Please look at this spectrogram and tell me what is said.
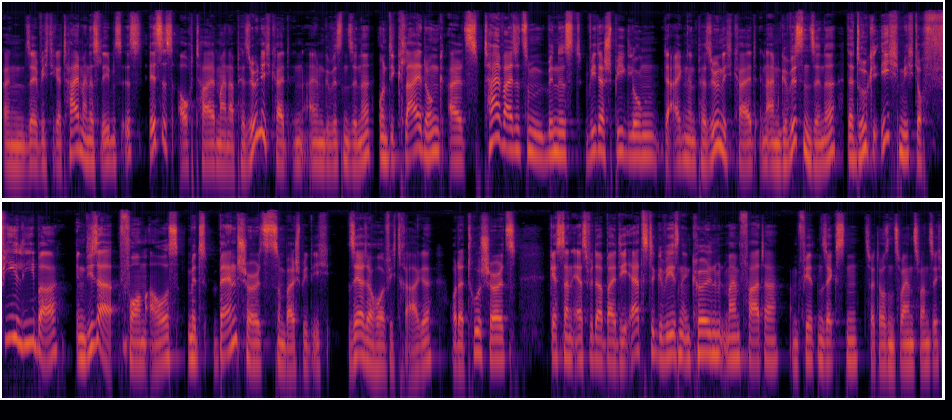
ein sehr wichtiger Teil meines Lebens ist, ist es auch Teil meiner Persönlichkeit in einem gewissen Sinne. Und die Kleidung als teilweise zumindest Widerspiegelung der eigenen Persönlichkeit in einem gewissen Sinne, da drücke ich mich doch viel lieber in dieser Form aus mit Bandshirts zum Beispiel, die ich sehr, sehr häufig trage, oder Tour-Shirts. Gestern erst wieder bei Die Ärzte gewesen in Köln mit meinem Vater am 4.6.2022.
